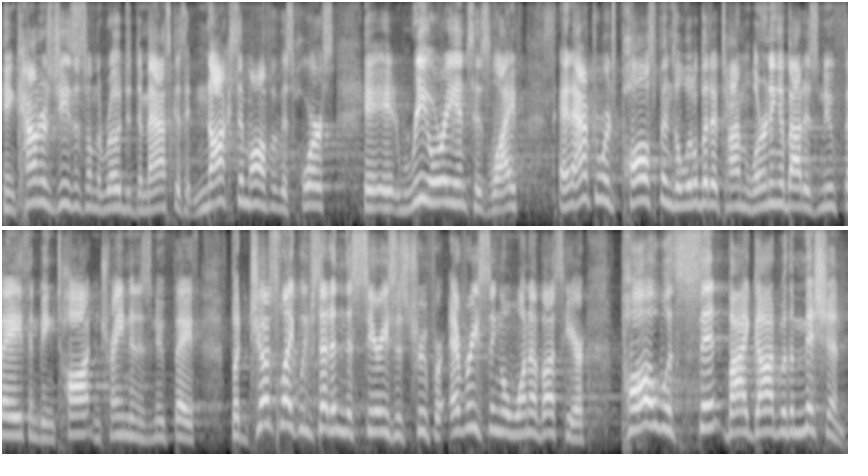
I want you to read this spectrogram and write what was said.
He encounters Jesus on the road to Damascus. It knocks him off of his horse, it, it reorients his life. And afterwards, Paul spends a little bit of time learning about his new faith and being taught and trained in his new faith. But just like we've said in this series is true for every single one of us here, Paul was sent by God with a mission.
